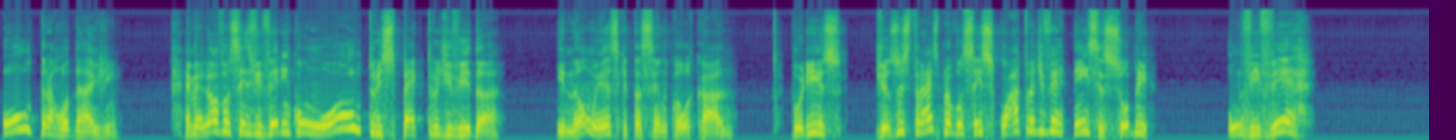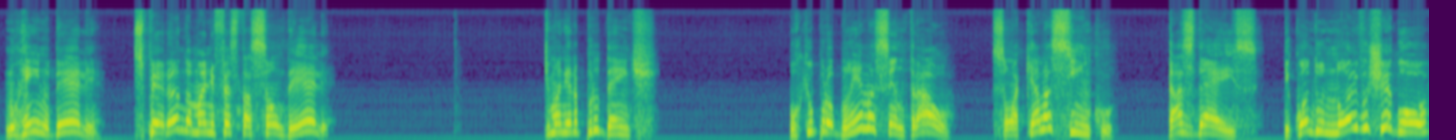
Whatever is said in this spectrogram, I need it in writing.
outra rodagem. É melhor vocês viverem com outro espectro de vida e não esse que está sendo colocado. Por isso, Jesus traz para vocês quatro advertências sobre um viver no reino dele, esperando a manifestação dele, de maneira prudente. Porque o problema central são aquelas cinco das dez que quando o noivo chegou,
